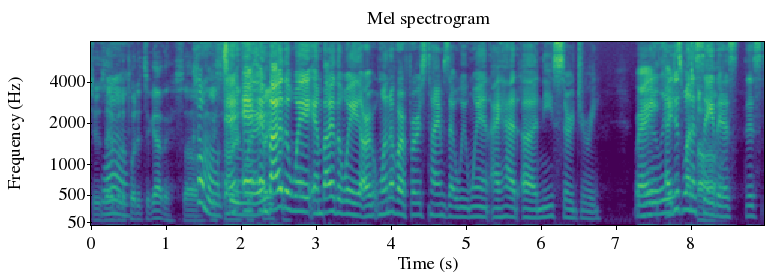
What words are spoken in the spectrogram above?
she was Wow. able to put it together. So Come on, and, and, and by the way, and by the way, our one of our first times that we went, I had a knee surgery. Right. Really? I just want to say Oh. this. This.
